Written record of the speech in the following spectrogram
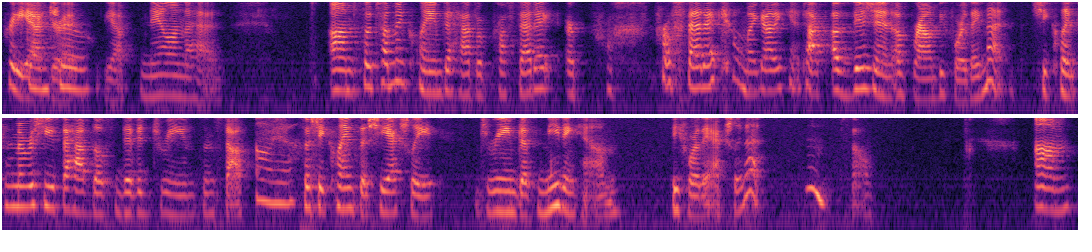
pretty accurate. true. Yeah, nail on the head. Um, so Tubman claimed to have a prophetic or pro- prophetic. Oh my god, I can't talk. A vision of Brown before they met. She claimed because remember she used to have those vivid dreams and stuff. Oh yeah. So she claims that she actually dreamed of meeting him before they actually met. So, um,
